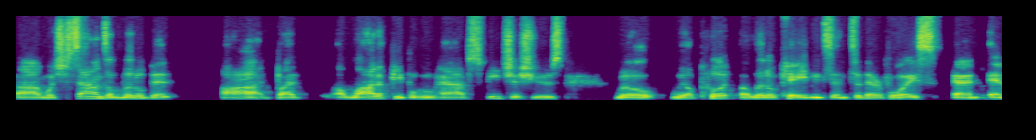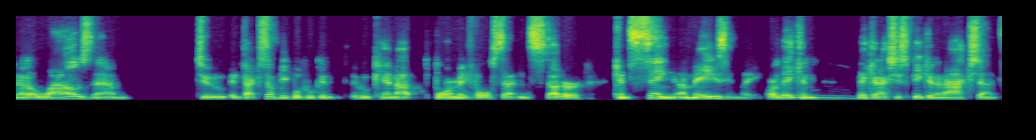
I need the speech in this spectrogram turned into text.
uh, which sounds a little bit odd, but a lot of people who have speech issues will will put a little cadence into their voice and and it allows them to in fact some people who can who cannot form a full sentence stutter can sing amazingly or they can mm. They can actually speak in an accent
